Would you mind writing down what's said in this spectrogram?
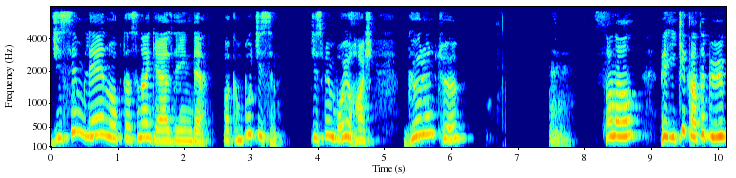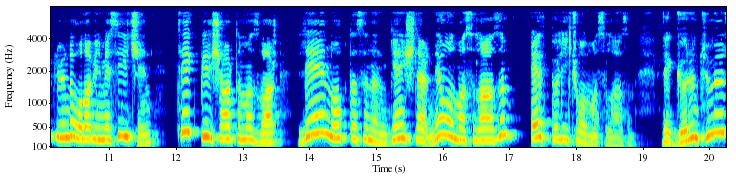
Cisim L noktasına geldiğinde bakın bu cisim cismin boyu H. Görüntü sanal ve iki katı büyüklüğünde olabilmesi için tek bir şartımız var. L noktasının gençler ne olması lazım? F bölü 2 olması lazım. Ve görüntümüz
